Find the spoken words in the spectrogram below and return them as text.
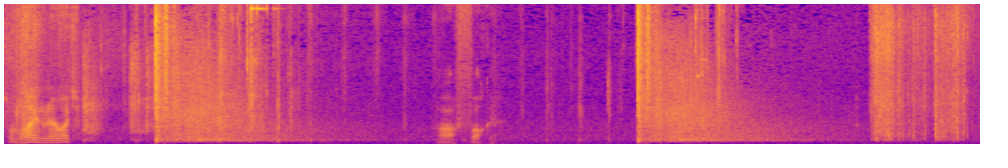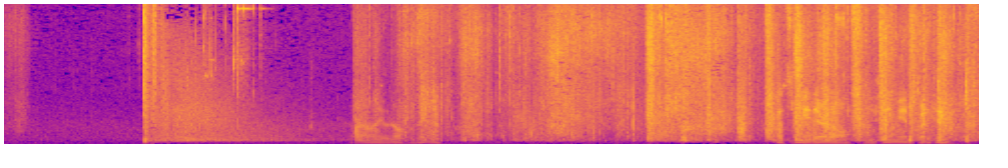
Someone behind him now, watch. Oh, fuck it. Don't even know if I'm hitting. That's me there now. You see me by the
